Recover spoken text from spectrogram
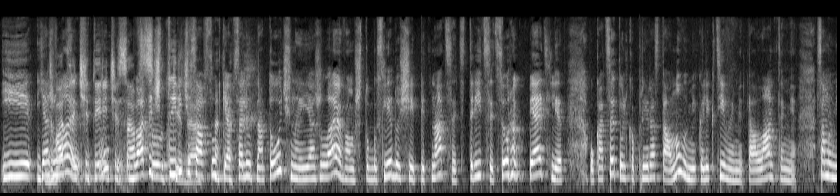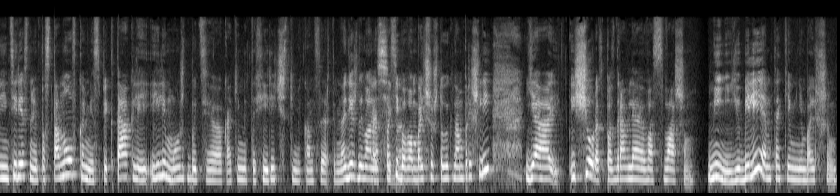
И я желаю... 24 часа в 24 сутки, часа да. в сутки, абсолютно точно. И я желаю вам, чтобы следующие 15, 30, 45 лет ОКЦ только прирастал новыми коллективами, талантами, самыми интересными постановками, спектаклей или, может быть, э, какими-то феерическими концертами. Надежда Ивановна, Спасибо. спасибо вам большое, что вы к нам пришли. Я еще раз поздравляю вас с вашим мини-юбилеем таким небольшим.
